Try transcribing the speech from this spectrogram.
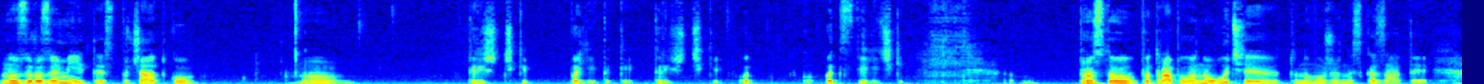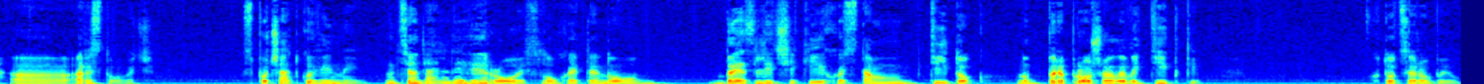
Ну, зрозумійте, спочатку о, трішечки політики, трішечки, от, от стілечки. Просто потрапила на очі, то не можу не сказати. А, Арестович. З початку війни національний герой, слухайте, ну безліч якихось там тіток. Ну, перепрошую, але ви тітки. Хто це робив?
